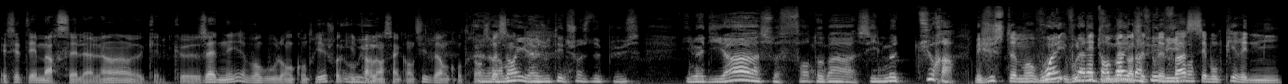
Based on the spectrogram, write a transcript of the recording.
Et c'était Marcel Alain, euh, quelques années avant que vous le rencontriez. Je crois qu'il Oui. parlait en 56, vous l'avez rencontré en Alors, 60. moi, il a ajouté une chose de plus. Il m'a dit, ah, ce Fantomas, il me tuera. Mais justement, vous, Ouais, vous le en dites vous-même dans cette préface, c'est mon pire ennemi.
